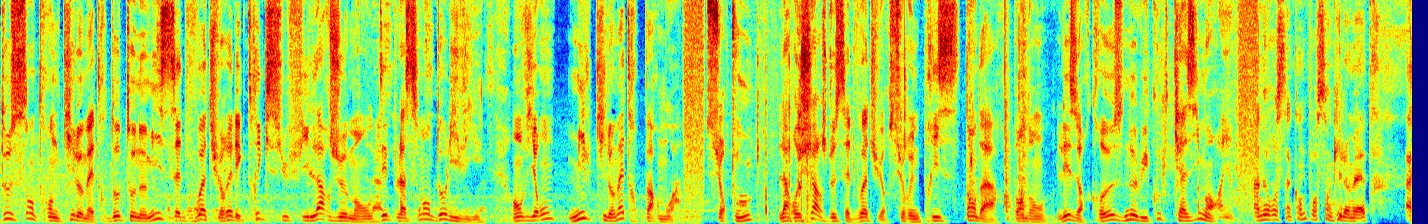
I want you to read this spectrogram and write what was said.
230 km d'autonomie, cette voiture électrique suffit largement au déplacement d'Olivier, environ 1000 km par mois. Surtout, la recharge de cette voiture sur une prise standard pendant les heures creuses ne lui coûte quasiment rien. 1,50€ pour 100 km.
